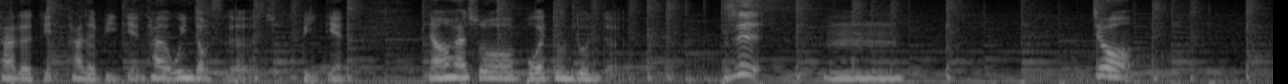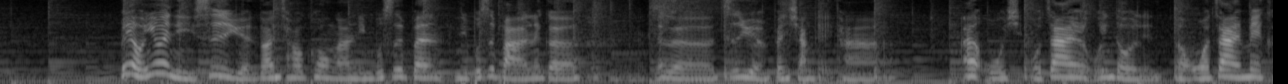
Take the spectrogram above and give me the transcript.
他的电，他的笔电，他的 Windows 的笔电，然后他说不会顿顿的，可是，嗯，就没有，因为你是远端操控啊，你不是分，你不是把那个那个资源分享给他。啊，我我在 Windows，呃，我在 Mac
